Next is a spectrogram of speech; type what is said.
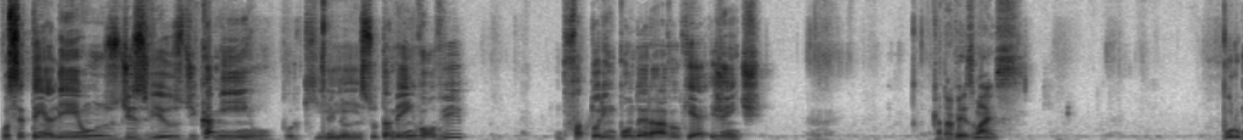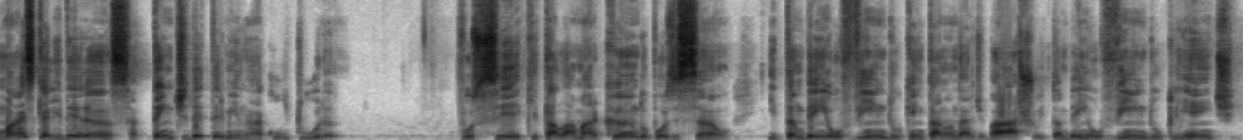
você tem ali uns desvios de caminho, porque isso também envolve um fator imponderável que é gente. Cada vez mais. Por mais que a liderança tente determinar a cultura, você que está lá marcando posição e também ouvindo quem está no andar de baixo e também ouvindo o cliente,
